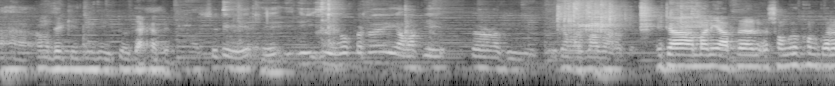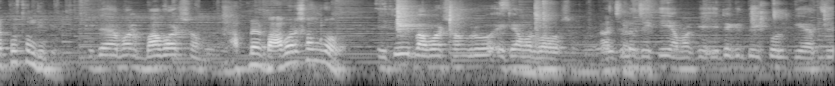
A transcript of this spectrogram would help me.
হ্যাঁ আমাদেরকে যদি একটু দেখাতেন। সেটা এই এই হোকাটাই আমাকে প্রেরণা দিয়ে এটা আমার বাবার হাতে। এটা মানে আপনার সংরক্ষণ করার প্রথম দিকে? এটা আমার বাবার সংগ্রহ। আপনার বাবার সংগ্রহ? এটাই বাবার সংগ্রহ এটা আমার বাবার সংগ্রহ। আসলে এগুলো আচ্ছা। আমাকে এটা কিন্তু এই কলকি আছে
